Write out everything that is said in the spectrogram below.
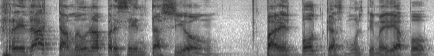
redáctame una presentación para el podcast Multimedia Pop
